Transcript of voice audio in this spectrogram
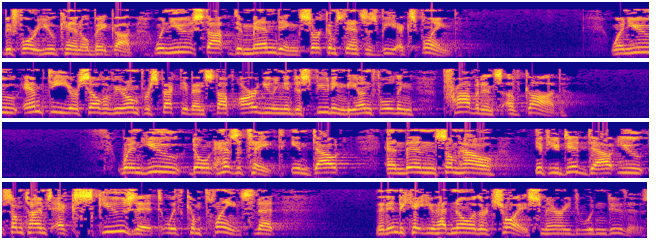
before you can obey God. When you stop demanding circumstances be explained. When you empty yourself of your own perspective and stop arguing and disputing the unfolding providence of God. When you don't hesitate in doubt and then somehow, if you did doubt, you sometimes excuse it with complaints that that indicate you had no other choice. Mary wouldn't do this.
